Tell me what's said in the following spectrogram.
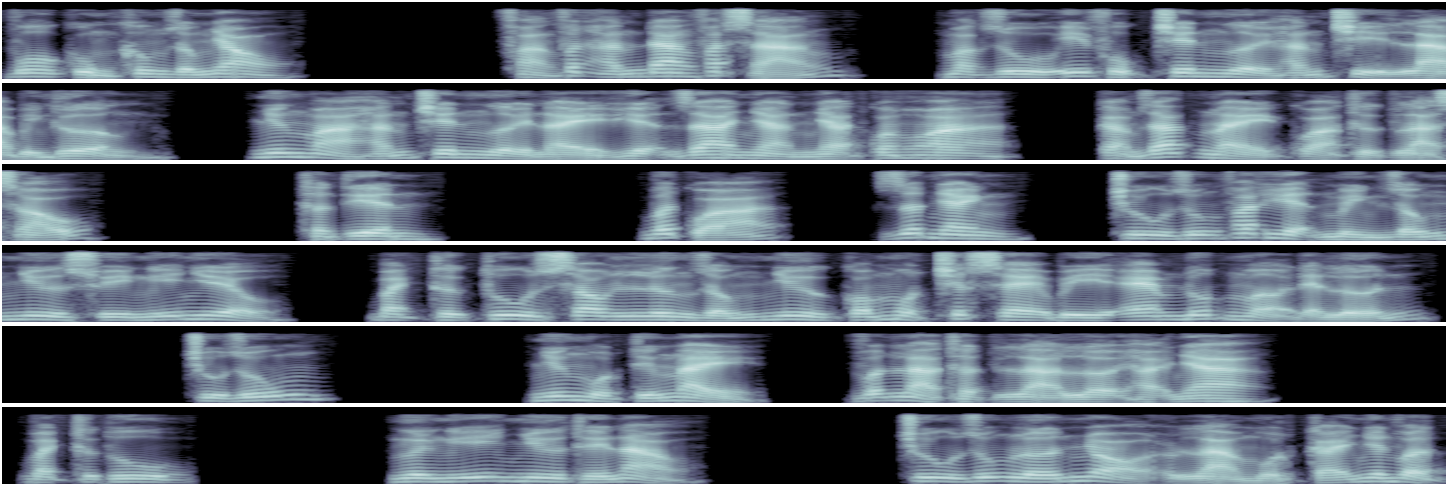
vô cùng không giống nhau. Phản phất hắn đang phát sáng, mặc dù y phục trên người hắn chỉ là bình thường, nhưng mà hắn trên người này hiện ra nhàn nhạt quan hoa cảm giác này quả thực là sáu. Thần tiên. Bất quá, rất nhanh, chu dũng phát hiện mình giống như suy nghĩ nhiều, bạch thực thu sau lưng giống như có một chiếc xe bị em đút mở đèn lớn. Chu dũng, nhưng một tiếng này vẫn là thật là lợi hại nha. Bạch thực thu, ngươi nghĩ như thế nào? Chu dũng lớn nhỏ là một cái nhân vật,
